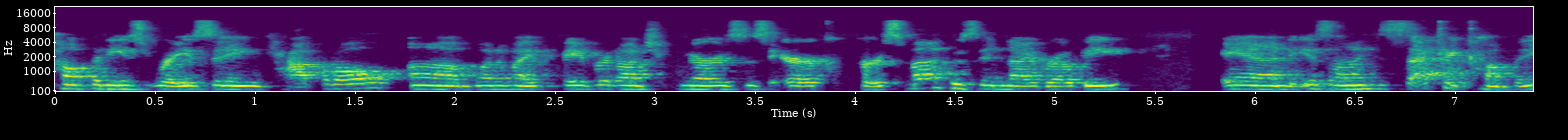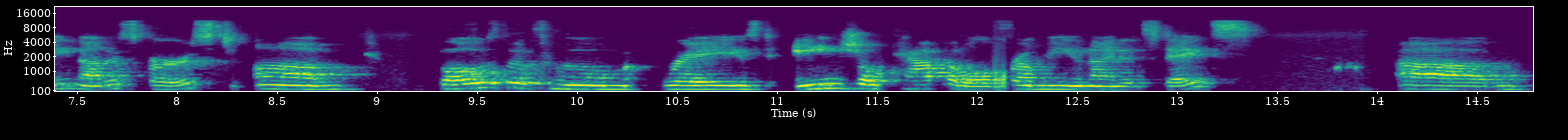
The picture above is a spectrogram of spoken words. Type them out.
companies raising capital. Um, one of my favorite entrepreneurs is Eric Kersma, who's in Nairobi and is on his second company, not his first, um, both of whom raised angel capital from the United States. Um,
